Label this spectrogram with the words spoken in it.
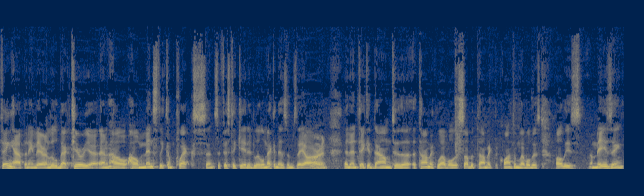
thing happening there and little bacteria and how, how immensely complex and sophisticated little mechanisms they are right. and, and then take it down to the atomic level, the subatomic, the quantum level. There's all these amazing,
